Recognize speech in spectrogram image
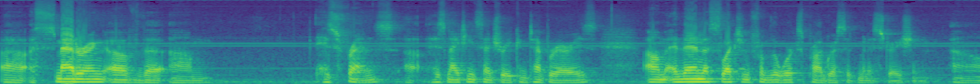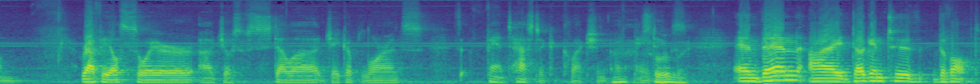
uh, a smattering of the, um, his friends, uh, his 19th century contemporaries, um, and then a selection from the Works Progress Administration. Um, Raphael Soyer, uh, Joseph Stella, Jacob Lawrence. It's a fantastic collection of paintings. Absolutely. And then I dug into the vault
